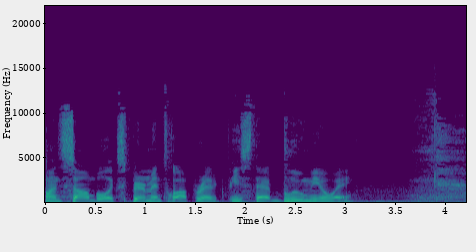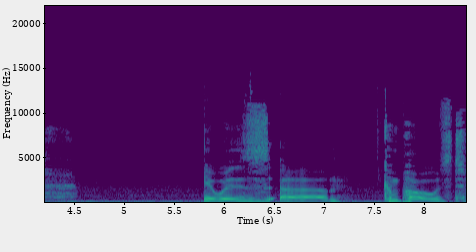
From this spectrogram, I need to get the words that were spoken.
ensemble experimental operatic piece that blew me away. It was uh, composed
